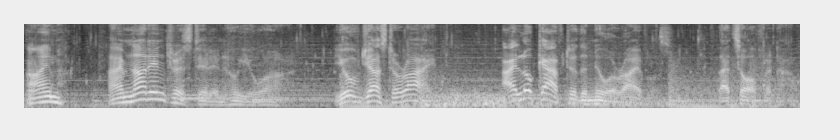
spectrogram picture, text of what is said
I'm... I'm not interested in who you are. You've just arrived. I look after the new arrivals. That's all for now.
